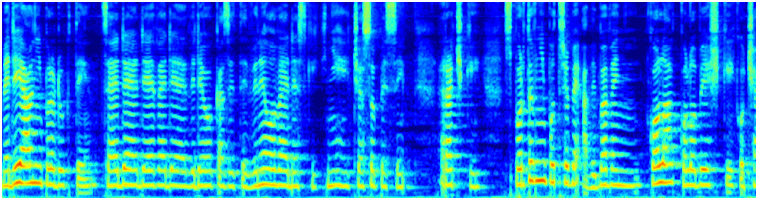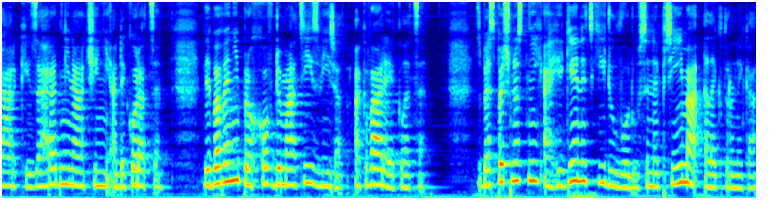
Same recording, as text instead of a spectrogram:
mediální produkty, CD, DVD, videokazety, vinylové desky, knihy, časopisy, hračky, sportovní potřeby a vybavení, kola, koloběžky, kočárky, zahradní náčiní a dekorace, vybavení pro chov domácích zvířat, akvárie, klece. Z bezpečnostních a hygienických důvodů se nepřijímá elektronika,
